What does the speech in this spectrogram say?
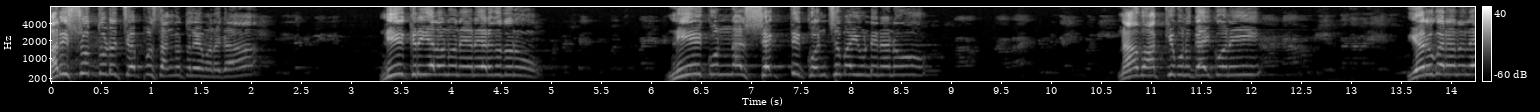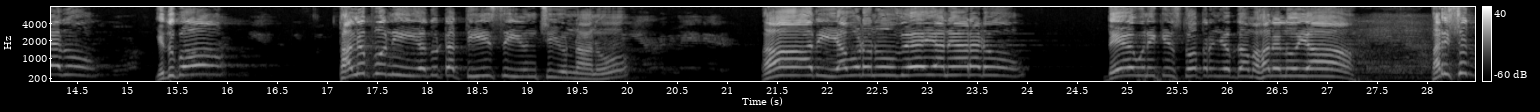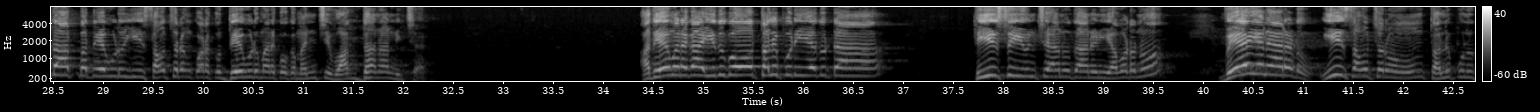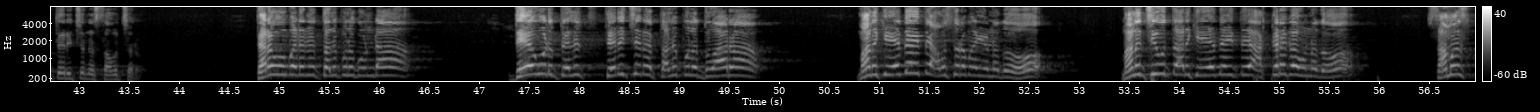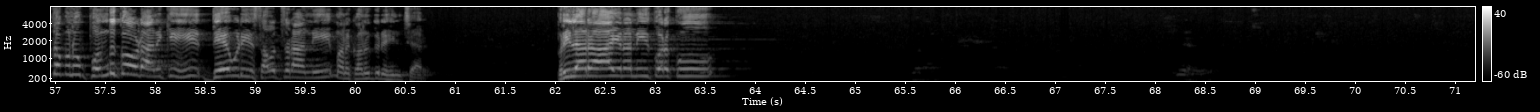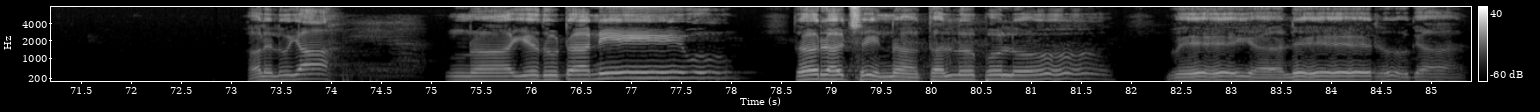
పరిశుద్ధుడు చెప్పు సంగతులేమనగా? నీ క్రియలను నేను ఎరుగుదును. నీకున్న శక్తి కొంచెమై ఉండినను. నా వాక్యమును గైకొని ఎరుగనను లేదు. ఇదిగో తలుపు నీ ఎదుట తీసి ఉంచి ఉన్నాను. అది ఎవడును వేయనేరడు. దేవునికి స్తోత్రం చెప్దాం. హలలుయా పరిశుద్ధాత్మ దేవుడు ఈ సంవత్సరం కొరకు దేవుడు మనకు ఒక మంచి వాగ్దానాన్ని ఇచ్చారు. అదేమనగా ఇదిగో తలుపుని ఎదుట తీసి ఉంచాను దానిని ఎవడను వేయనేరడు. ఈ సంవత్సరం తలుపులు తెరిచిన సంవత్సరం. తెరవబడిన తలుపుల గుండా దేవుడు తెలి తెరిచిన తలుపుల ద్వారా మనకి ఏదైతే అవసరమై ఉన్నదో మన జీవితానికి ఏదైతే అక్కరగా ఉన్నదో సమస్తమును పొందుకోవడానికి దేవుడు ఈ సంవత్సరాన్ని మనకు అనుగ్రహించారు. ప్రిలరాయన నీ కొరకు హల్లెలూయా. నా ఎదుట నీవు తరచిన తలుపులో వేయలేరుగా.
